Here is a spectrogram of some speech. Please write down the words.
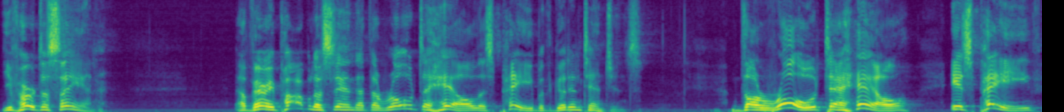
You've heard the saying, a very popular saying, that the road to hell is paved with good intentions. The road to hell is paved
